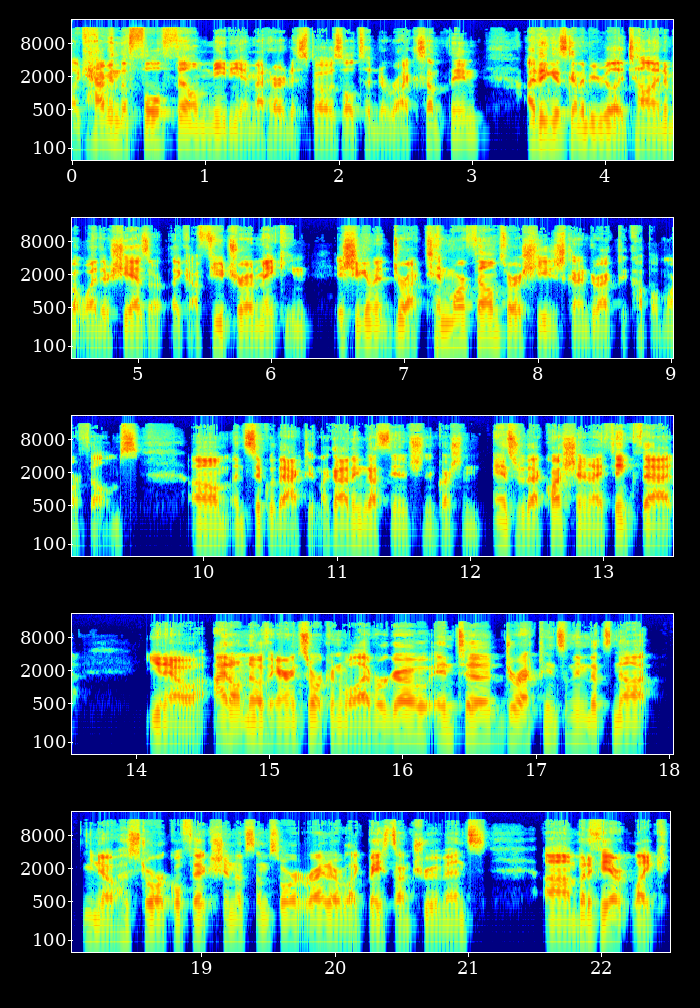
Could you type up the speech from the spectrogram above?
like having the full film medium at her disposal to direct something, I think is going to be really telling about whether she has a, like a future in making. Is she going to direct ten more films, or is she just going to direct a couple more films? um, and stick with acting? Like, I think that's the interesting question. Answer to that question. I think that, you know, I don't know if Aaron Sorkin will ever go into directing something that's not, you know, historical fiction of some sort, right? Or like based on true events. Um, but if you ever, like,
